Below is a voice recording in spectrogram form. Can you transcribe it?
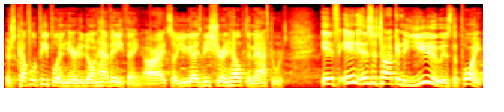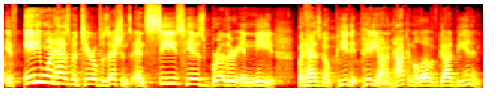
there's a couple of people in here who don't have anything, all right? So you guys be sure and help them afterwards. If any, this is talking to you, is the point. If anyone has material possessions and sees his brother in need, but has no pity on him, how can the love of God be in him?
